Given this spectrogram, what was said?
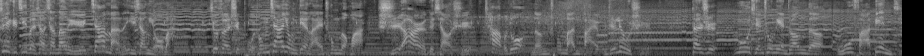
这个基本上相当于加满了一箱油吧。就算是普通家用电来充的话，十二个小时差不多能充满百分之六十。但是目前充电桩的无法遍及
